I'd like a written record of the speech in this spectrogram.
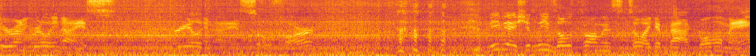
you're running really nice. Really nice so far. Maybe I should leave those comments until I get back home, eh?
